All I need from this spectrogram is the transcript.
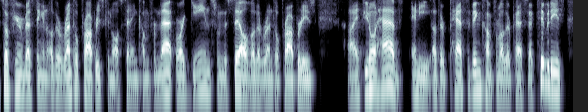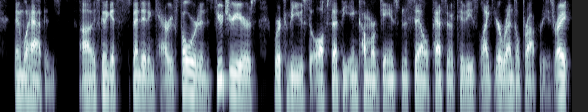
So if you're investing in other rental properties, can offset income from that or gains from the sale of other rental properties. Uh, if you don't have any other passive income from other passive activities, then what happens? uh, it's going to get suspended and carried forward into future years where it can be used to offset the income or gains from the sale of passive activities like your rental properties, right?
